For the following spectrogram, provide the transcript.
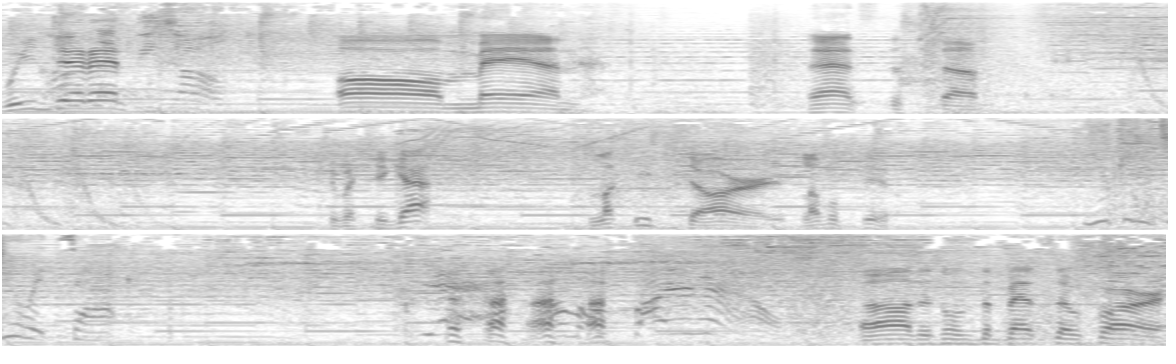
We did it. Oh man. That's the stuff. See what you got. Lucky stars, level two. You can do it, Zack. Yeah! I'm on fire now! Oh, this one's the best so far.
